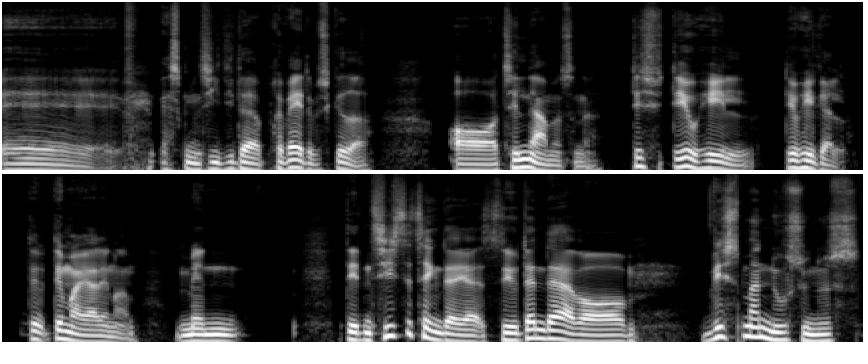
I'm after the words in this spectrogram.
øh, hvad skal man sige, de der private beskeder og tilnærmelserne, det, det er jo helt, det er jo helt galt. Det, det må jeg ærligt indrømme. Men det er den sidste ting, der jeg... det er jo den der, hvor hvis man nu synes,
